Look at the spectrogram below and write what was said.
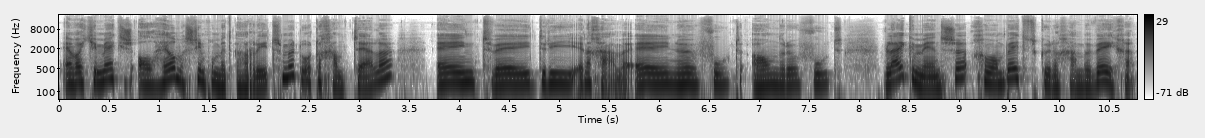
En wat je merkt is al helemaal simpel met een ritme, door te gaan tellen. 1, 2, 3 en dan gaan we. Ene voet, andere voet. Blijken mensen gewoon beter te kunnen gaan bewegen.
